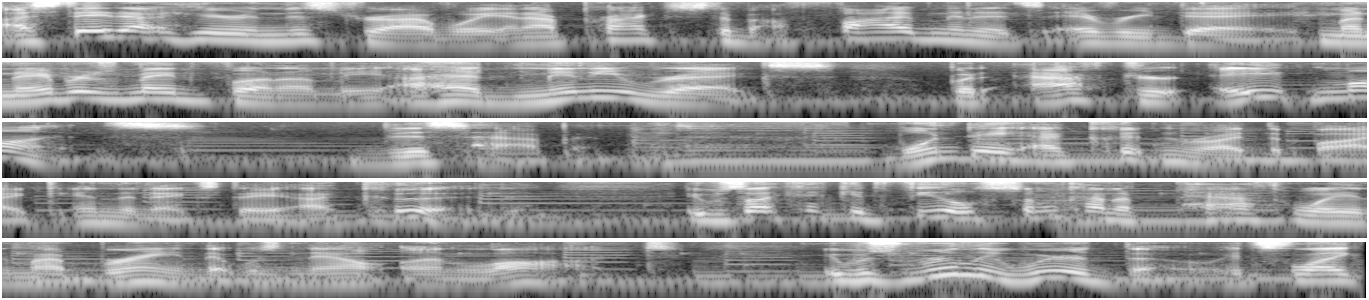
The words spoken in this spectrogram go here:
I stayed out here in this driveway and I practiced about five minutes every day. My neighbors made fun of me. I had many wrecks, but after eight months, this happened. One day I couldn't ride the bike, and the next day I could. It was like I could feel some kind of pathway in my brain that was now unlocked. It was really weird though. It's like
